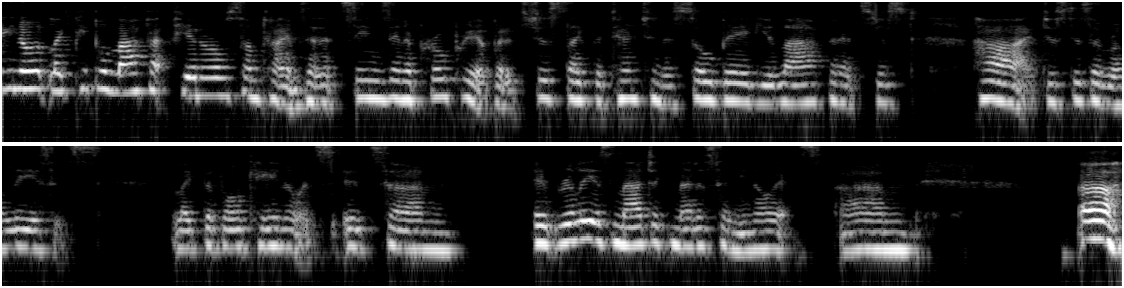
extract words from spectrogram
You know like people laugh at funerals sometimes and it seems inappropriate but it's just like the tension is so big you laugh and it's just ha it just is a release. It's like the volcano. It's it's um it really is magic medicine you know it's um uh,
